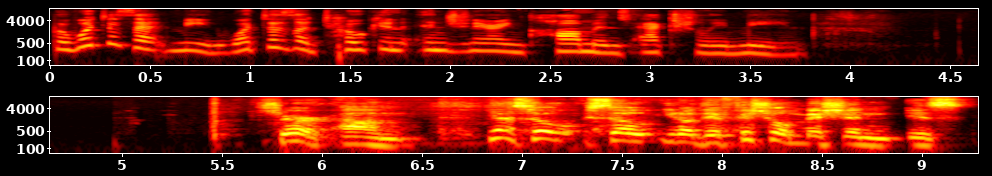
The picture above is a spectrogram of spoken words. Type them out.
but what does that mean? What does a token engineering commons actually mean? Sure. Um, yeah. So, so you know, the official mission is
